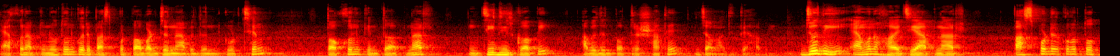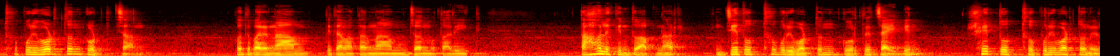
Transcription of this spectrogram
এখন আপনি নতুন করে পাসপোর্ট পাওয়ার জন্য আবেদন করছেন, তখন কিন্তু আপনার জিডির কপি আবেদনপত্রের সাথে জমা দিতে হবে। যদি এমন হয় যে আপনার পাসপোর্টের কোনো তথ্য পরিবর্তন করতে চান হতে পারে নাম, পিতামাতার নাম, জন্ম তারিখ। তাহলে কিন্তু আপনার যে তথ্য পরিবর্তন করতে চাইবেন সেই তথ্য পরিবর্তনের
